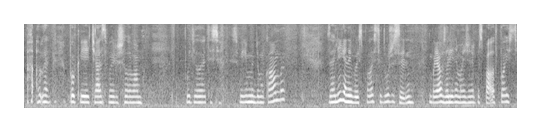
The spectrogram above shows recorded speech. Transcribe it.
але поки є час, вирішила вам поділитися своїми думками. Взагалі я не виспалася дуже сильно, бо я взагалі майже не поспала в поїзді.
